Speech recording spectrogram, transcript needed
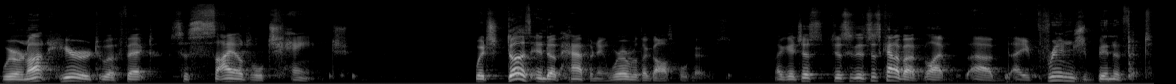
We are not here to affect societal change, which does end up happening wherever the gospel goes. Like it's just, just it's just kind of a like a, a fringe benefit.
